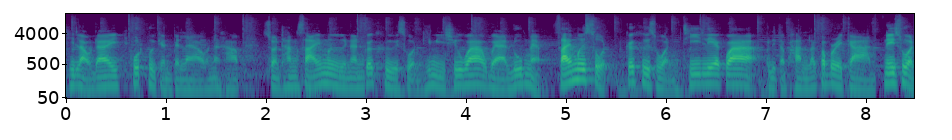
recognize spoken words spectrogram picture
ที่เราได้พูดคุยกันไปแล้วนะครับ ส่วนทางซ้ายมือนั้นก็คือส่วนที่มีชื่อว่า value map ซ้ายมือสุดก็คือส่วนที่เรียกว่าผลิตภัณฑ์และก็บริการ ในส่วน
